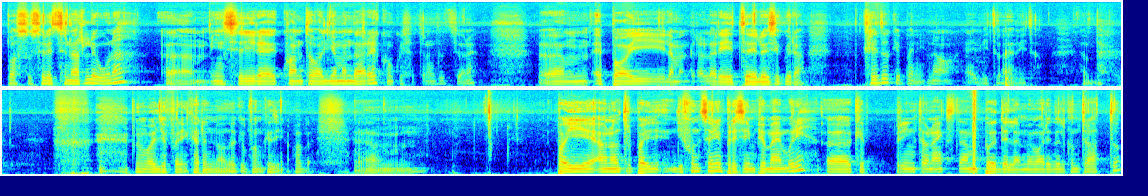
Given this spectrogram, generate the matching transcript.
posso selezionarle una, inserire quanto voglio mandare con questa transazione e poi la manderà alla rete e lo eseguirà. Credo che panico. No, evito, evito. Vabbè. non voglio panicare il nodo, che fa un casino. Vabbè. Um, poi ha un altro paio di funzioni, per esempio memory, uh, che printa un xdump della memoria del contratto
